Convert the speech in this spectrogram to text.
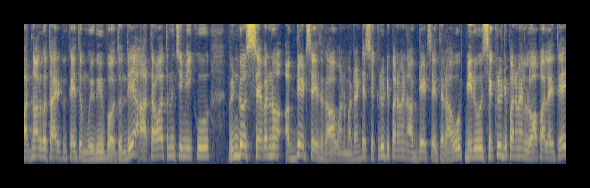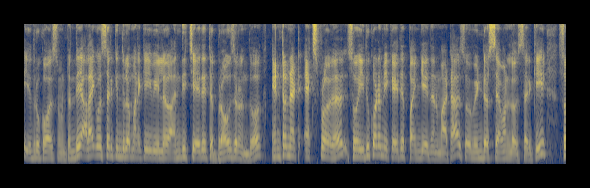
పద్నాలుగో తారీఖుకి అయితే ముగిపోతుంది ఆ తర్వాత నుంచి మీకు విండోస్ సెవెన్ అప్డేట్స్ అయితే రావు అనమాట అంటే సెక్యూరిటీ పరమైన అప్డేట్స్ అయితే రావు. మీరు సెక్యూరిటీ పరమైన లోపాలు అయితే ఎదుర్కోవాల్సి ఉంటుంది. అలాగే వచ్చేసరికి ఇందులో మనకి వీళ్ళు అందించే ఏదైతే బ్రౌజర్ ఉందో ఇంటర్నెట్ ఎక్స్ప్లోరర్ సో ఇది కూడా మీకు అయితే పనిచేయదు అనమాట సో విండోస్ సెవెన్లో వచ్చేసరికి. సో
